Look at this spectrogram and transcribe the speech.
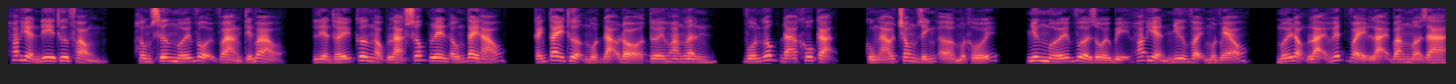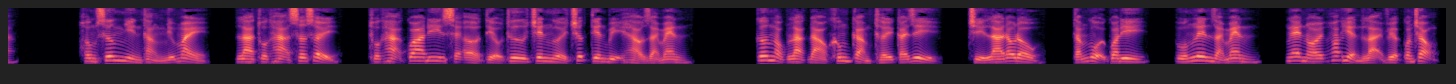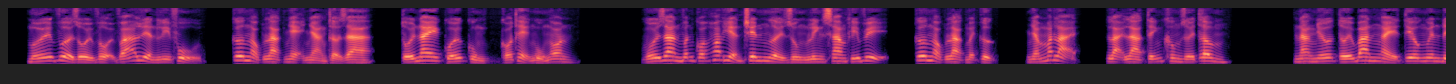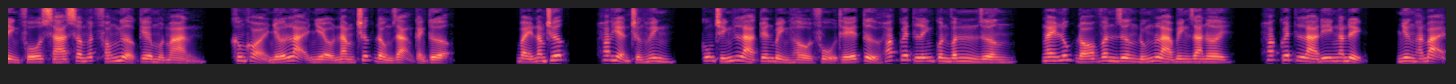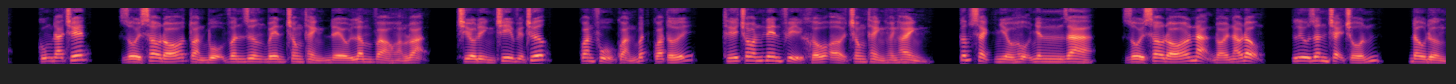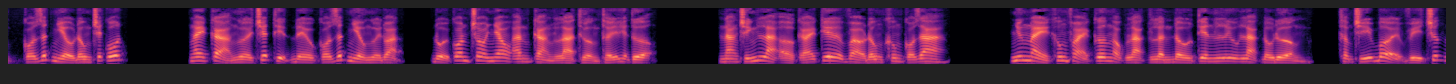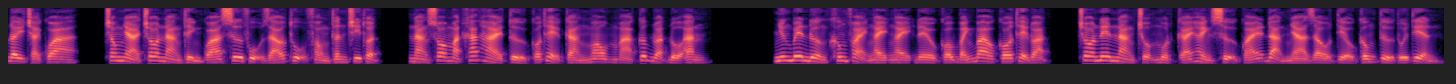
Hoác Hiển đi thư phòng, Hồng Sương mới vội vàng tiến vào, liền thấy cơ ngọc lạc xốc lên ống tay áo, cánh tay thượng một đạo đỏ tươi hoang ngân, vốn gốc đã khô cạn, cùng áo trong dính ở một khối, nhưng mới vừa rồi bị hoác Hiển như vậy một véo, mới động lại huyết vẩy lại băng mở ra. Hồng Sương nhìn thẳng những mày, là thuộc hạ sơ sẩy, thuộc hạ qua đi sẽ ở tiểu thư trên người trước tiên bị hảo giải men. Cơ ngọc lạc đảo không cảm thấy cái gì, chỉ là đau đầu, tắm gội qua đi, uống lên giải men, nghe nói hoác hiển lại việc quan trọng, mới vừa rồi vội vã liền ly phủ, cơ ngọc lạc nhẹ nhàng thở ra, tối nay cuối cùng có thể ngủ ngon. Gối gian vẫn có hoác hiển trên người dùng linh sam khí vị, cơ ngọc lạc mệt cực, nhắm mắt lại, lại là tĩnh không dưới tâm. Nàng nhớ tới ban ngày tiêu nguyên đình phố xá sâm ất phóng ngựa kia một màn, không khỏi nhớ lại nhiều năm trước đồng dạng cảnh tượng. Bảy năm trước, hoác hiển trường huynh, cũng chính là tuyên bình hầu phủ thế tử hoác quyết lĩnh quân Vân Dương, ngay lúc đó Vân Dương đúng là binh ra nơi, hoác quyết là đi ngăn địch, nhưng hắn bại, cũng đã chết, rồi sau đó toàn bộ Vân Dương bên trong thành đều lâm vào hoảng loạn, triều đình chi viện trước, quan phủ quản bất quá tới, thế cho nên phỉ khấu ở trong thành hoành hành, cướp sạch nhiều hộ nhân ra, rồi sau đó nạn đói náo động, lưu dân chạy trốn, đầu đường có rất nhiều đông chết cốt. Ngay cả người chết thịt đều có rất nhiều người đoạn, đổi con cho nhau ăn càng là thường thấy hiện tượng. Nàng chính là ở cái kia vào đông không có ra. Nhưng này không phải cơ ngọc lạc lần đầu tiên lưu lạc đầu đường, thậm chí bởi vì trước đây trải qua, trong nhà cho nàng thỉnh quá sư phụ giáo thụ phòng thân chi thuật, nàng so mặt khác hài tử có thể càng mau mà cướp đoạt đồ ăn. Nhưng bên đường không phải ngày ngày đều có bánh bao có thể đoạt, cho nên nàng trộm một cái hành sự quái đản nhà giàu tiểu công tử túi tiền.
